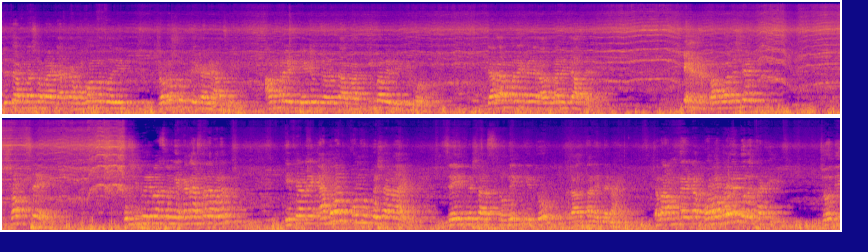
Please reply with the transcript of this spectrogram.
যেটা আমরা সবাই ঢাকা মহানগরীর জনশক্তি এখানে আছে, আমরা এই ট্রেড ইউনিয়নটা আমরা কীভাবে বৃদ্ধি করব? যারা আমার এখানে রাজধানীতে আছেন, বাংলাদেশের সবচেয়ে বেশি পরিবার শ্রমিক এখানে আসতে না বলেন? এখানে এমন কোনো পেশা নাই, যেই পেশার শ্রমিক কিন্তু রাজধানীতে নাই। তবে আমরা এটা বরাবরই বলে থাকি, যদি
